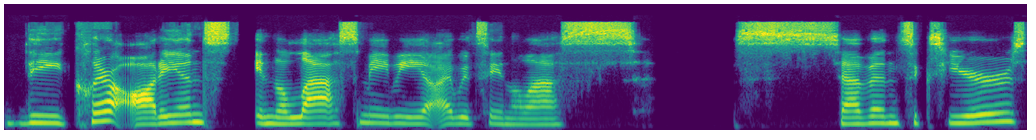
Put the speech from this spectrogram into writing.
the clairaudience in the last maybe I would say in the last seven six years,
